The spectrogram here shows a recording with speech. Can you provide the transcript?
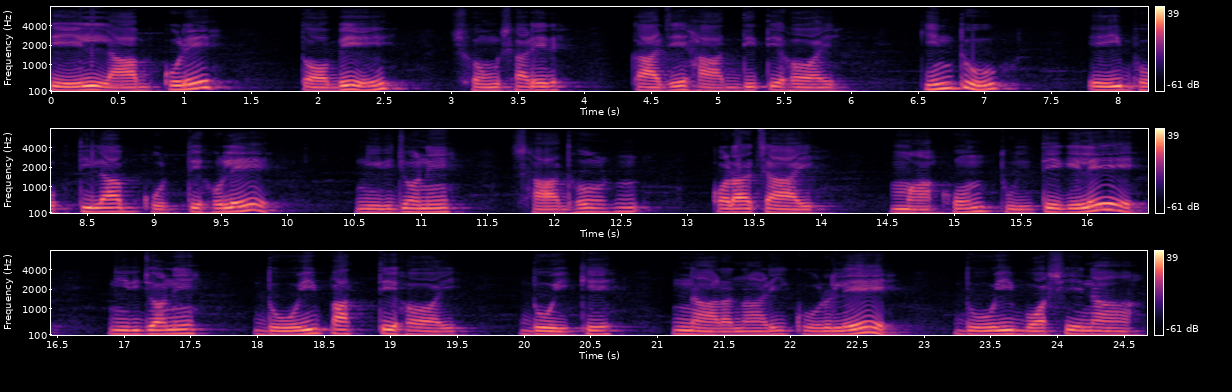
তেল লাভ করে তবে সংসারের কাজে হাত দিতে হয়। কিন্তু এই ভক্তি লাভ করতে হলে নির্জনে সাধন করা চাই। মাখন তুলতে গেলে নির্জনে দই পাততে হয়। দইকে নাড়ানাড়ি করলে দই বসে না।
